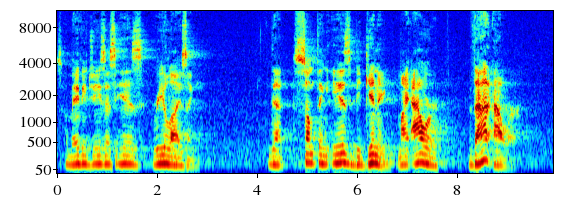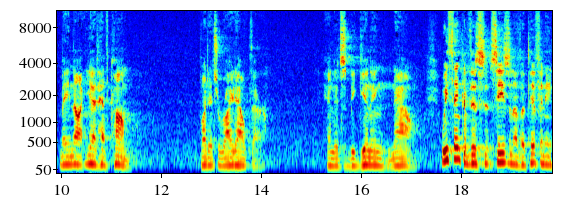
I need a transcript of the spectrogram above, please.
So maybe Jesus is realizing that something is beginning. My hour, that hour, may not yet have come, but it's right out there. And it's beginning now. We think of this season of Epiphany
